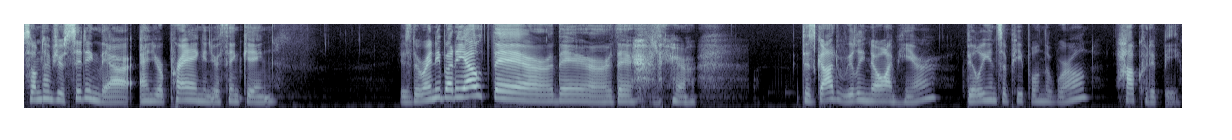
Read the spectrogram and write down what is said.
sometimes you're sitting there and you're praying and you're thinking, is there anybody out there, there, there, there? Does God really know I'm here? billions of people in the world? How could it be?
